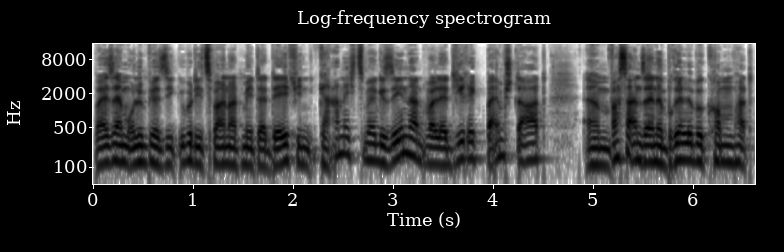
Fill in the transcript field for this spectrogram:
bei seinem Olymp Olympiasieg über die 200 Meter Delfin gar nichts mehr gesehen hat, weil er direkt beim Start ähm, Wasser an seine Brille bekommen hat,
